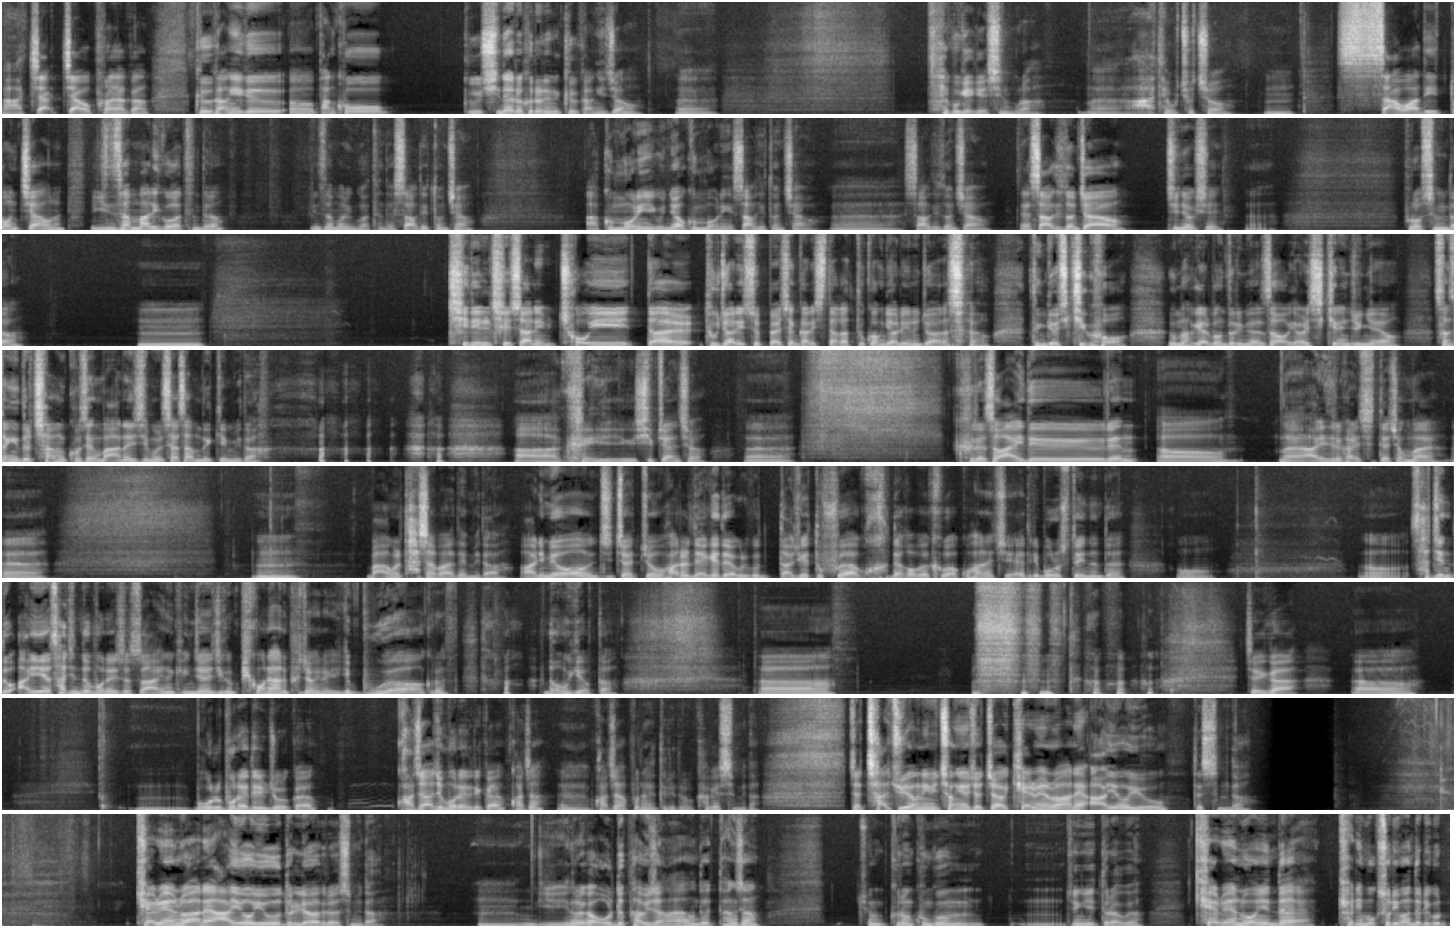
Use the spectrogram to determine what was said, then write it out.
아, 짜, 짜오프라야 강. 그 강이 그, 어, 방콕 그 시내를 흐르는 그 강이죠. 예. 태국에 계시는구나. 예. 아, 태국 좋죠. 음. 사와디 똔짜오는 인사말인 것 같은데요? 인사말인 것 같은데. 사와디 똔짜오. 아, 굿모닝이군요. 굿모닝. 사우디 돈짜오. 예, 사우디 돈짜오. 네, 사우디 돈짜오. 진혁 씨. 네. 부럽습니다. 음, 7174님, 초2 딸두 자릿수 뺄생 가르치다가 뚜껑 열리는 줄 알았어요. 등교시키고 음악 앨범 들으면서 열 시키는 중이에요. 선생님들 참 고생 많으심을 새삼 느낍니다. 아, 그래, 이거 쉽지 않죠. 에. 그래서 아이들은, 어, 네, 아이들을 가르칠 때 정말, 에, 음, 마음을 다 잡아야 됩니다. 아니면 진짜 좀 화를 내게 돼요. 그리고 나중에 또 후회하고, 와, 내가 왜 그거 갖고 화냈지? 애들이 모를 수도 있는데, 어, 어, 사진도, 아이의 사진도 보내 주셨어. 아이는 굉장히 지금 피곤해 하는 표정이네요. 이게 뭐야? 그런. 너무 귀엽다. 어, 저희가, 어, 음, 뭐를 보내 드리면 좋을까요? 과자 좀 보내드릴까요? 과자? 예, 과자 보내드리도록 하겠습니다. 자, 차주영님이 청해 주셨죠? Carry & Ron의 IOU 됐습니다. Carry & Ron의 IOU 들려드렸습니다. 음, 이, 이 노래가 old pop이잖아요. 근데 항상 좀 그런 궁금증이 있더라고요. Carry & Ron인데 캐리 목소리만 들리고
